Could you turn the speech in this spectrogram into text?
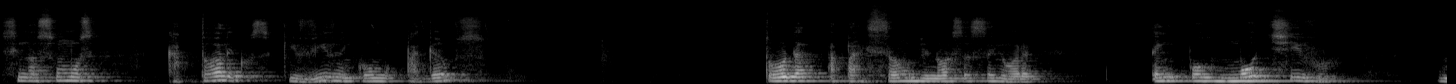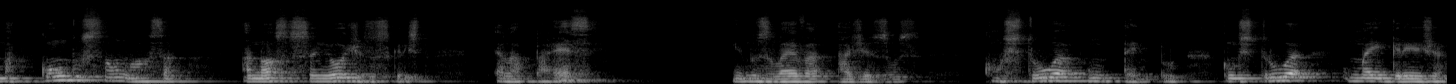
se nós somos católicos que vivem como pagãos, toda aparição de Nossa Senhora tem por motivo uma condução nossa a nosso Senhor Jesus Cristo. Ela aparece e nos leva a Jesus. Construa um templo, construa uma igreja,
